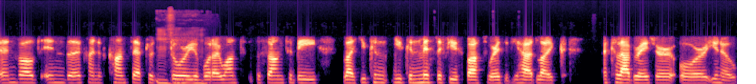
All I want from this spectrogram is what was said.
involved in the kind of concept or the mm-hmm. story of mm-hmm. what I want the song to be. Like you can you can miss a few spots. Whereas if you had like a collaborator or you know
